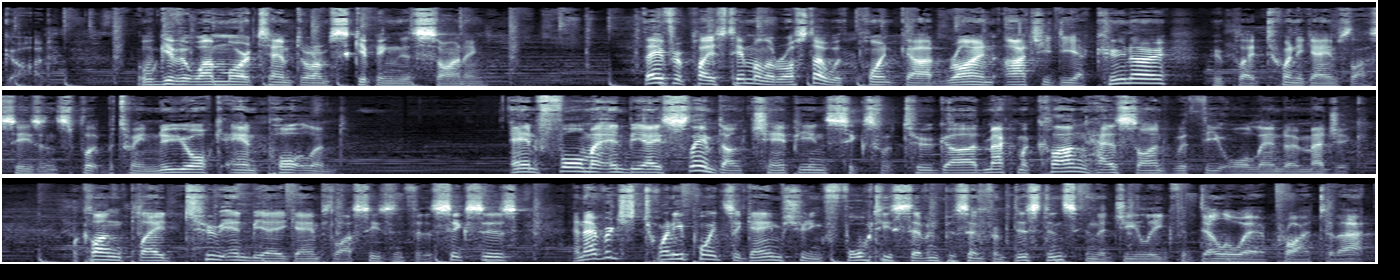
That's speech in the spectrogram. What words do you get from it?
God. We'll give it one more attempt or I'm skipping this signing. They've replaced him on the roster with point guard Ryan Archie Arcidiacono, who played 20 games last season, split between New York and Portland. And former NBA slam dunk champion 6'2 guard Mac McClung has signed with the Orlando Magic. McClung played two NBA games last season for the Sixers and averaged 20 points a game, shooting 47% from distance in the G League for Delaware prior to that.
